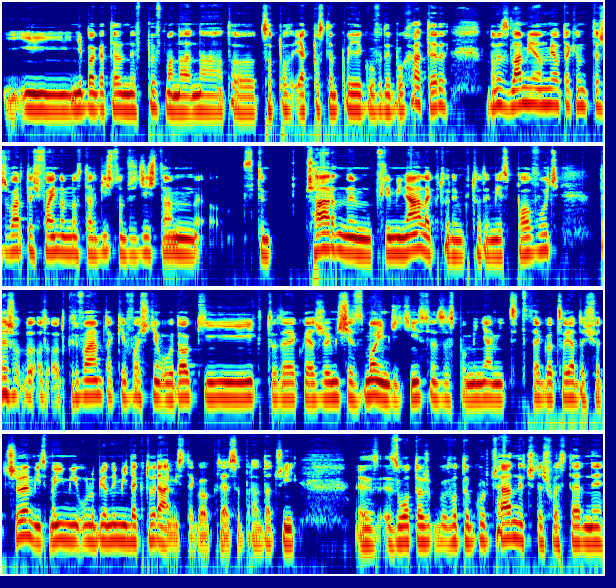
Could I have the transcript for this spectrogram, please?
i niebagatelny wpływ ma na, na to, co, jak postępuje główny bohater. Natomiast dla mnie on miał taką też wartość fajną, nostalgiczną, że gdzieś tam w tym czarnym kryminale, którym, którym jest powódź, też od, od, odkrywałem takie właśnie uroki, które kojarzyły mi się z moim dzieciństwem, ze wspomnieniami tego, co ja doświadczyłem i z moimi ulubionymi lekturami z tego okresu, prawda? Czyli złoto, złotogórczarnych, czy też westerny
